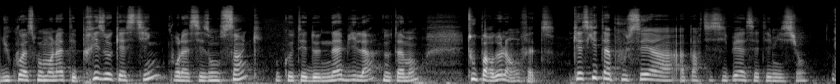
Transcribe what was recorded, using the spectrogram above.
Du coup, à ce moment-là, tu es prise au casting pour la saison 5, aux côtés de Nabila notamment. Tout par de là en fait. Qu'est-ce qui t'a poussé à, participer à cette émission?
